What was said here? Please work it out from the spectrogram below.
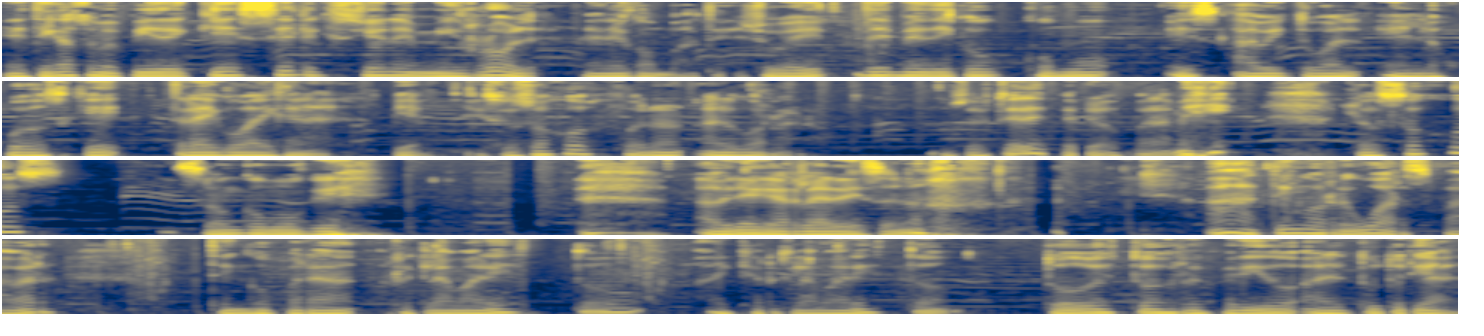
En este caso me pide que seleccione mi rol en el combate. Yo voy a ir de médico como es habitual en los juegos que traigo al canal. Bien, esos ojos fueron algo raro. No sé ustedes, pero para mí los ojos son como que... Habría que arreglar eso, ¿no? ah, tengo rewards. A ver, tengo para reclamar esto. Hay que reclamar esto. Todo esto es referido al tutorial.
